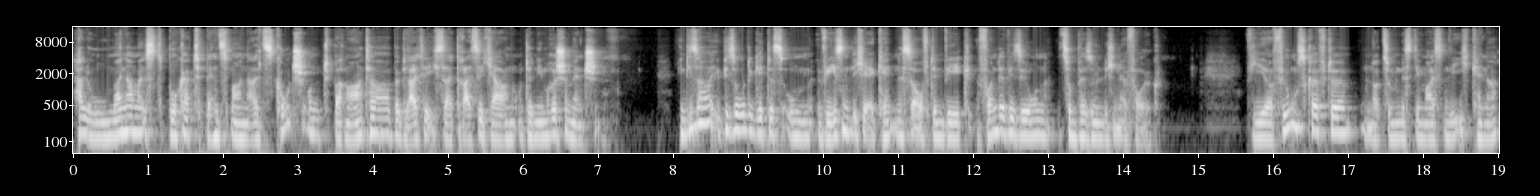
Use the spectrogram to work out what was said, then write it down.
Hallo, mein Name ist Burkhard Benzmann. Als Coach und Berater begleite ich seit 30 Jahren unternehmerische Menschen. In dieser Episode geht es um wesentliche Erkenntnisse auf dem Weg von der Vision zum persönlichen Erfolg. Wir Führungskräfte, na zumindest die meisten, die ich kenne,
